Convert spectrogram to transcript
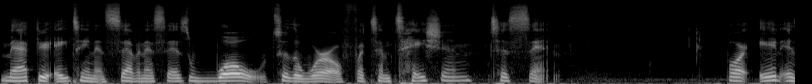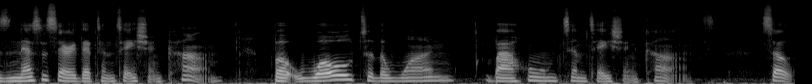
Matthew 18 and 7. It says, Woe to the world for temptation to sin. For it is necessary that temptation come, but woe to the one by whom temptation comes. So,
